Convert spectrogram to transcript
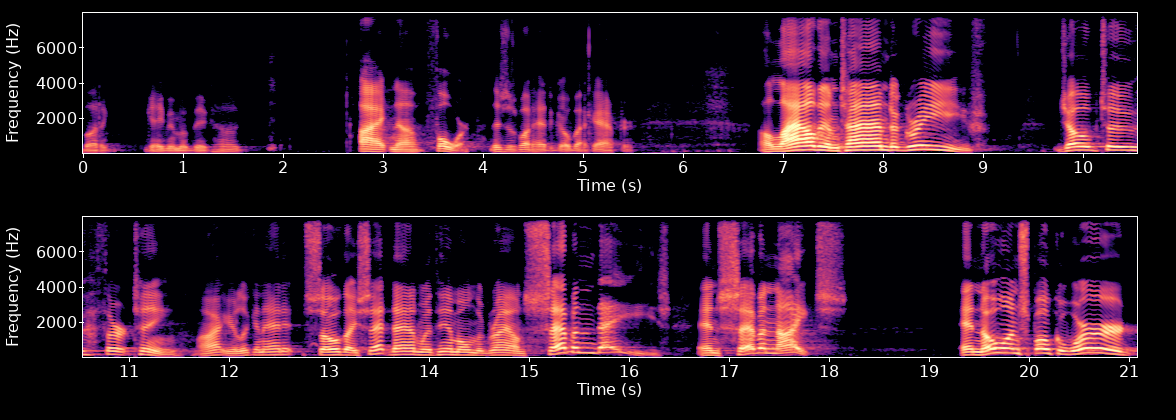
But I gave him a big hug. All right, now, four. This is what I had to go back after. Allow them time to grieve. Job 2 13. All right, you're looking at it. So they sat down with him on the ground seven days and seven nights, and no one spoke a word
